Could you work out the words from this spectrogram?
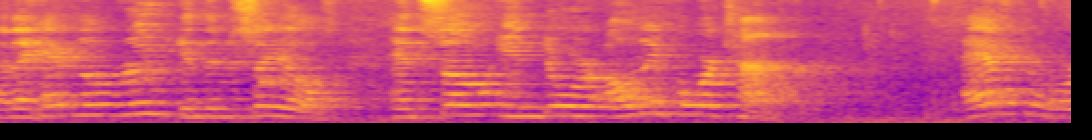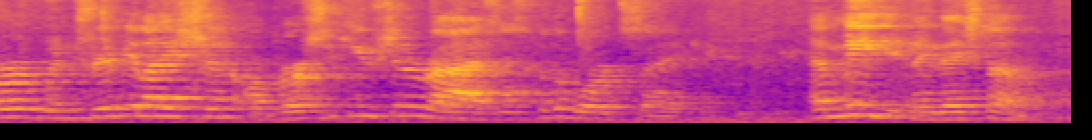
And they have no root in themselves, and so endure only for a time. Afterward, when tribulation or persecution arises for the word's sake, immediately they stumble.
